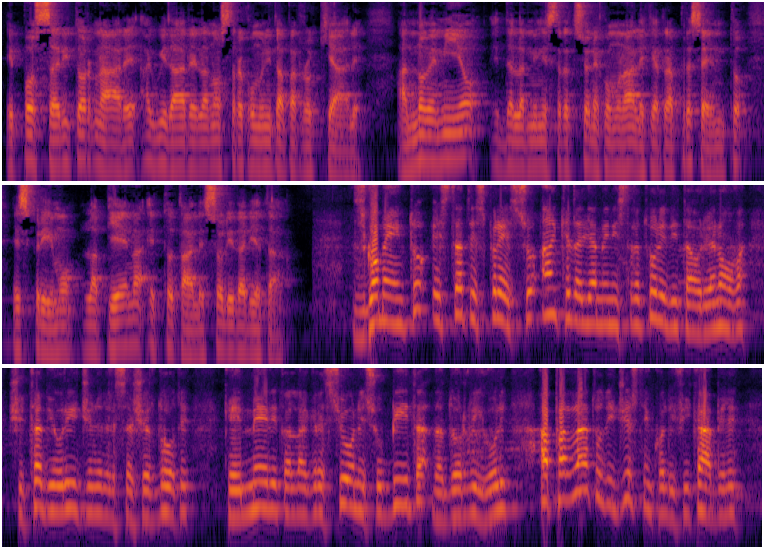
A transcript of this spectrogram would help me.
e possa ritornare a guidare la nostra comunità parrocchiale. A nome mio e dell'amministrazione comunale che rappresento esprimo la piena e totale solidarietà. Sgomento è stato espresso anche dagli amministratori di Taurianova, città di origine del sacerdote, che in merito all'aggressione subita da Don Rigoli ha parlato di gesto inqualificabile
